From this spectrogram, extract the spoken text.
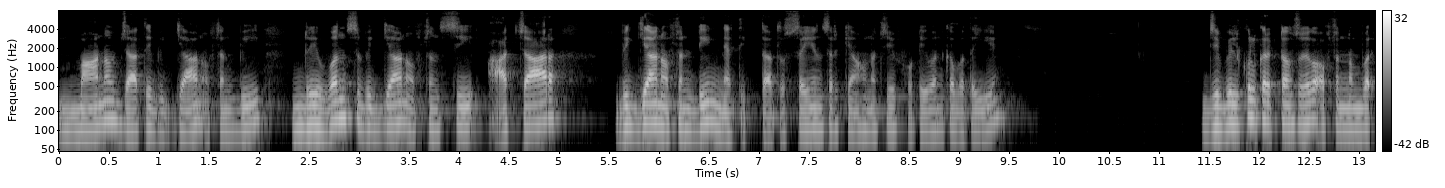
मानव जाति विज्ञान, ऑप्शन बी, नृवंश विज्ञान, ऑप्शन सी, आचार विज्ञान, ऑप्शन डी, नैतिकता। तो सही आंसर क्या होना चाहिए? फोर्टी वन का बताइए। जी, बिल्कुल करेक्ट आंसर हो जाएगा option number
